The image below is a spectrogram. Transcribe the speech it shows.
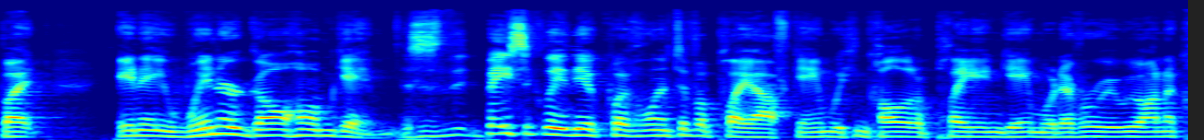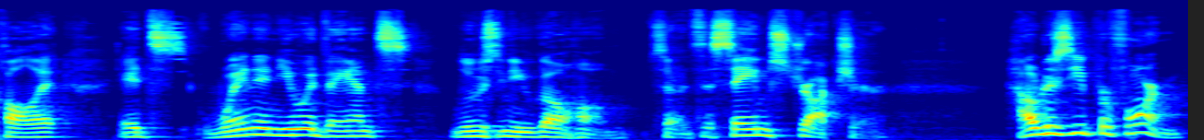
But in a win or go home game, this is basically the equivalent of a playoff game. We can call it a play in game, whatever we want to call it. It's win and you advance, lose and you go home. So it's the same structure. How does he perform?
